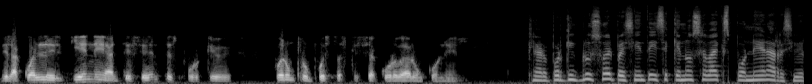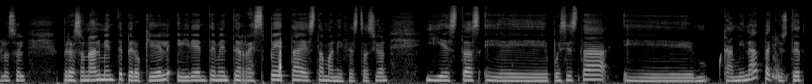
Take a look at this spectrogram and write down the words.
de la cual él tiene antecedentes porque fueron propuestas que se acordaron con él. Claro, porque incluso el presidente dice que no se va a exponer a recibirlos él personalmente, pero que él evidentemente respeta esta manifestación y estas, eh, pues esta eh, caminata que usted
